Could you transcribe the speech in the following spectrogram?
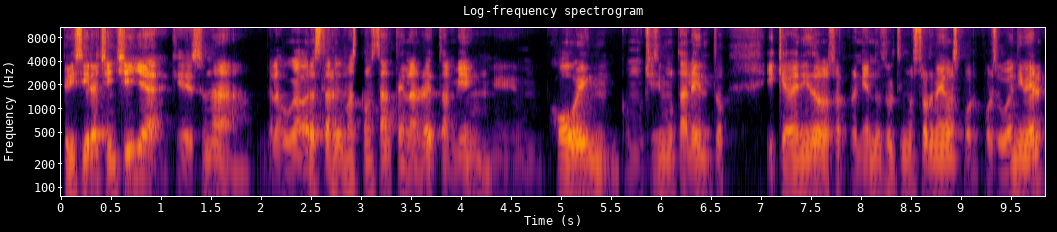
Priscila Chinchilla, que es una de las jugadoras tal vez más constante en la red también, eh, joven, con muchísimo talento y que ha venido sorprendiendo en los últimos torneos por, por su buen nivel.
